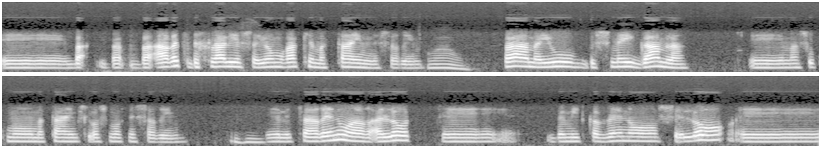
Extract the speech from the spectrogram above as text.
אה, ב, ב, בארץ בכלל יש היום רק כ-200 נשרים. וואו. פעם היו בשמי גמלה אה, משהו כמו 200-300 נשרים. מהמם. אה, לצערנו ההרעלות, אה, במתכוון או שלא, אה,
